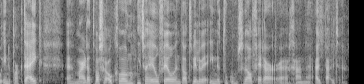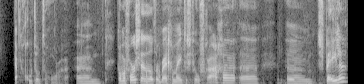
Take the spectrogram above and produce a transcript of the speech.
in de praktijk. Uh, maar dat was er ook gewoon nog niet zo heel veel. En dat willen we in de toekomst wel verder gaan uitbuiten. Ja. Goed om te horen. Um, ik kan me voorstellen dat er bij gemeentes veel vragen um, spelen.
